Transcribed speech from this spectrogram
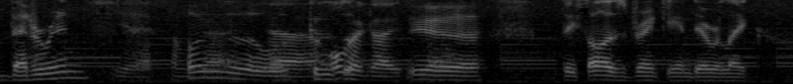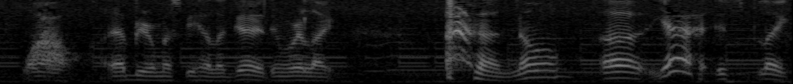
veterans. Yeah, some guy. yeah, older a- guys. Yeah, they saw us drinking and they were like, "Wow, that beer must be hella good." And we're like, "No, uh, yeah, it's like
